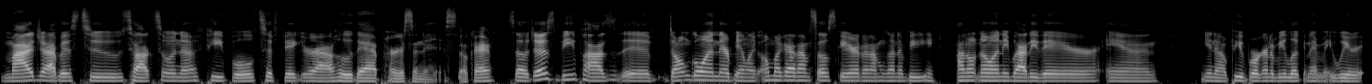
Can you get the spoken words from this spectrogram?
My job is to talk to enough people to figure out who that person is. Okay. So just be positive. Don't go in there being like, oh my God, I'm so scared and I'm going to be, I don't know anybody there. And, you know, people are going to be looking at me weird.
